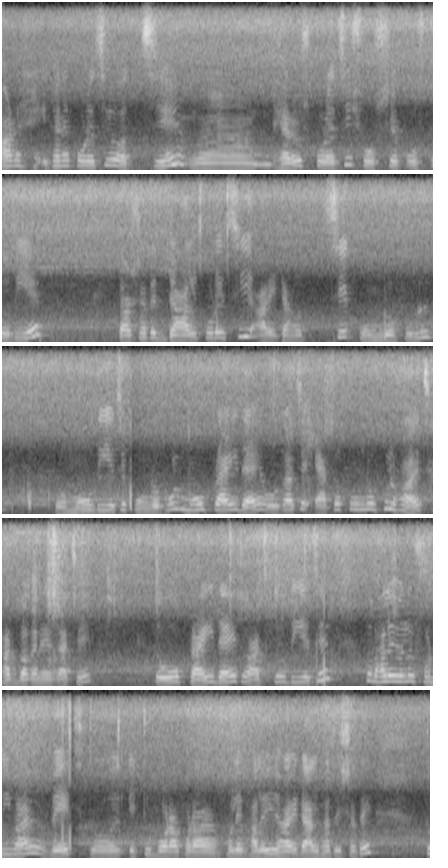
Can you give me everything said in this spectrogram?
আর এখানে করেছি হচ্ছে ঢেঁড়স করেছি, সর্ষে পোস্ত দিয়ে। তার সাথে ডাল করেছি, আর এটা হচ্ছে কুমড়ো ফুল। তো মৌ দিয়েছে কুমড়ো ফুল। মৌ প্রায় দেয়, ওর কাছে এত কুমড়ো ফুল হয় ছাদ বাগানের কাছে তো ও প্রায় দেয়, তো আজকেও দিয়েছে। তো ভালোই হলো শনিবার ভেজ তো একটু বড়া ফড়া হলে ভালোই হয় ডাল ভাতের সাথে। তো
